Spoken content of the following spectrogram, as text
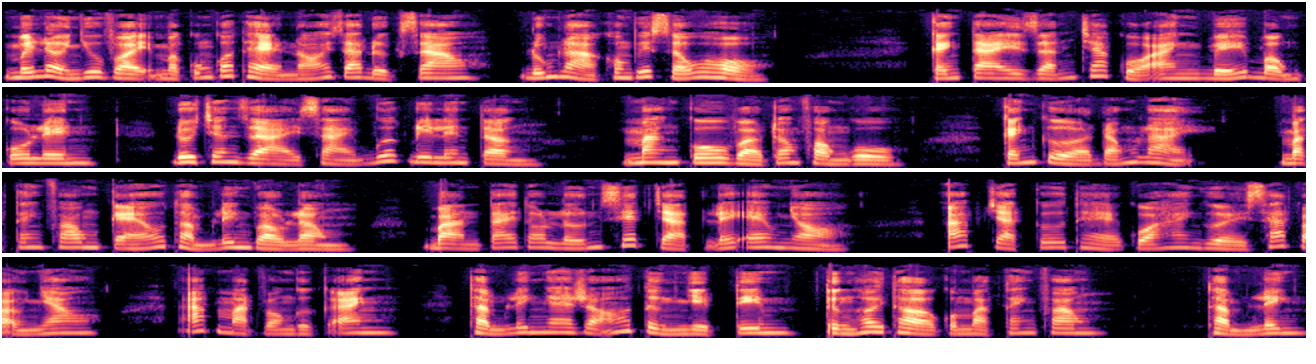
Mấy lời như vậy mà cũng có thể nói ra được sao? Đúng là không biết xấu hổ. Cánh tay rắn chắc của anh bế bổng cô lên, đôi chân dài xài bước đi lên tầng, mang cô vào trong phòng ngủ. Cánh cửa đóng lại, Mạc Thanh Phong kéo Thẩm Linh vào lòng, bàn tay to lớn siết chặt lấy eo nhỏ, áp chặt cơ thể của hai người sát vào nhau, áp mặt vào ngực anh. Thẩm Linh nghe rõ từng nhịp tim, từng hơi thở của Mạc Thanh Phong. Thẩm Linh.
